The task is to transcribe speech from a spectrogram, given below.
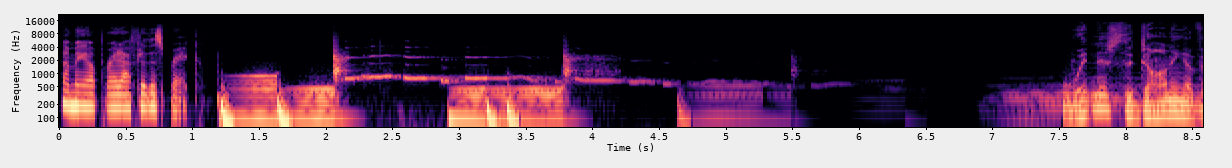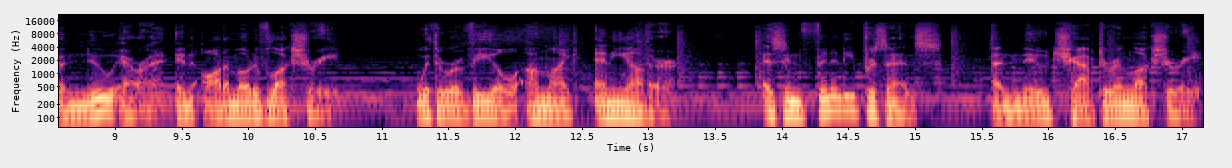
coming up right after this break. Witness the dawning of a new era in automotive luxury with a reveal unlike any other as Infiniti presents a new chapter in luxury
